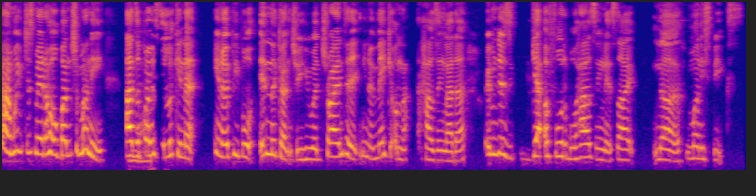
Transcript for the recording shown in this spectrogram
Fam, we've just made a whole bunch of money, as yeah. opposed to looking at you know people in the country who are trying to you know make it on the housing ladder or even just get affordable housing. It's like no, money speaks.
